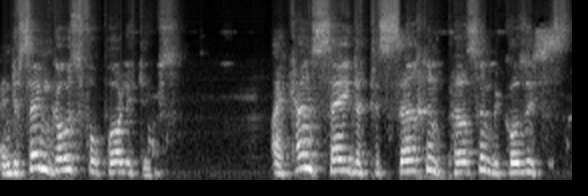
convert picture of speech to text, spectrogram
And the same goes for politics. I can't say that a certain person, because it's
